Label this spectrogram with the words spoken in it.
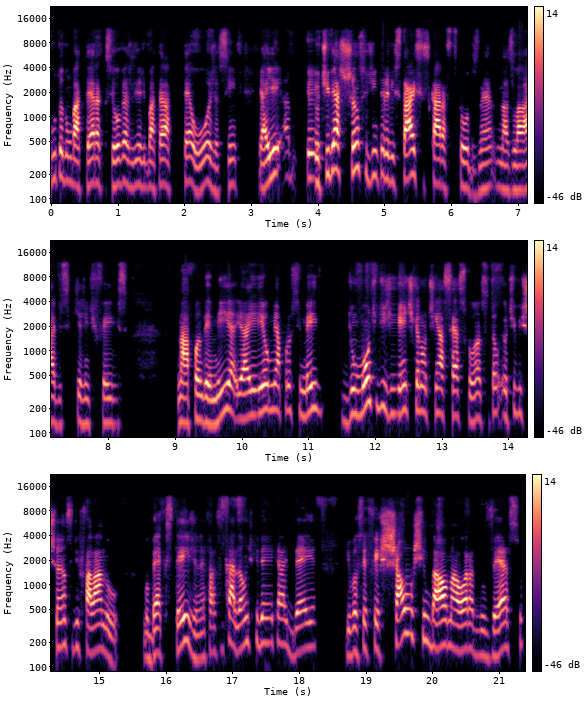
puta de um batera, que você ouve as linhas de batera até hoje, assim. E aí eu tive a chance de entrevistar esses caras todos, né, nas lives que a gente fez na pandemia, e aí eu me aproximei de um monte de gente que eu não tinha acesso antes. Então eu tive chance de falar no, no backstage, né, falar assim, cara, de onde que vem aquela ideia de você fechar o chimbal na hora do verso,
